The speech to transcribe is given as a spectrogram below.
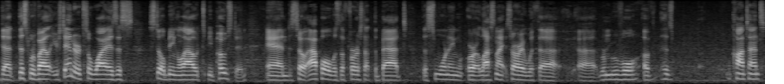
that this would violate your standards, so why is this still being allowed to be posted? And so Apple was the first at the bat this morning, or last night, sorry, with a uh, removal of his content.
